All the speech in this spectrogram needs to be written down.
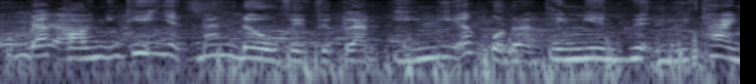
cũng đã có những ghi nhận ban đầu về việc làm ý nghĩa của đoàn thanh niên huyện Núi Thành,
